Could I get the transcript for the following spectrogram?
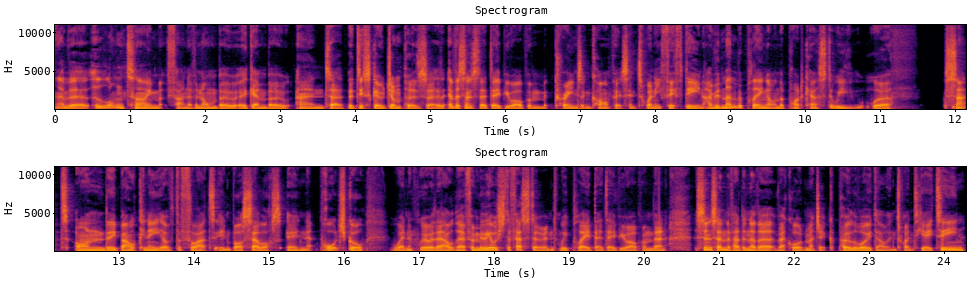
I'm a, a long time fan of Onom Agemo and uh, the Disco Jumpers. Uh, ever since their debut album Cranes and Carpets in 2015, I remember playing it on the podcast. We were sat on the balcony of the flat in Barcelos in Portugal when we were out there for de Festa and we played their debut album then. Since then, they've had another record, Magic Polaroid, out in 2018.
